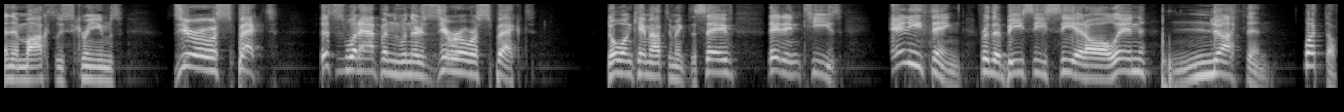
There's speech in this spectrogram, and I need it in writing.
and then Moxley screams, Zero respect! This is what happens when there's zero respect. No one came out to make the save. They didn't tease anything for the BCC at all in. Nothing. What the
